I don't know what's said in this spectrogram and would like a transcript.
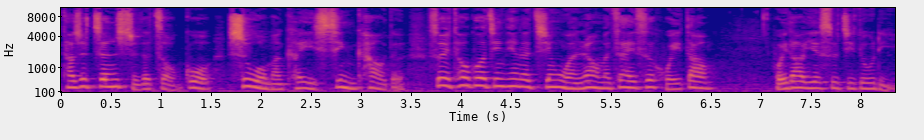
它是真实的走过，是我们可以信靠的。所以透过今天的经文，让我们再一次回到回到耶稣基督里。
